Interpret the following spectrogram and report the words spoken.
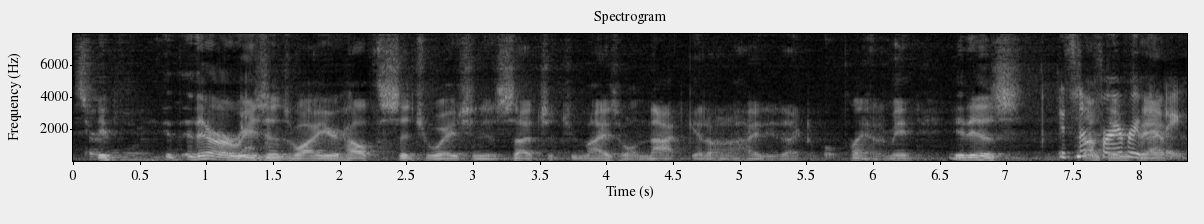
if, if- there are reasons why your health situation is such that you might as well not get on a high deductible plan. I mean, it is. It's not for something fam- everybody.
